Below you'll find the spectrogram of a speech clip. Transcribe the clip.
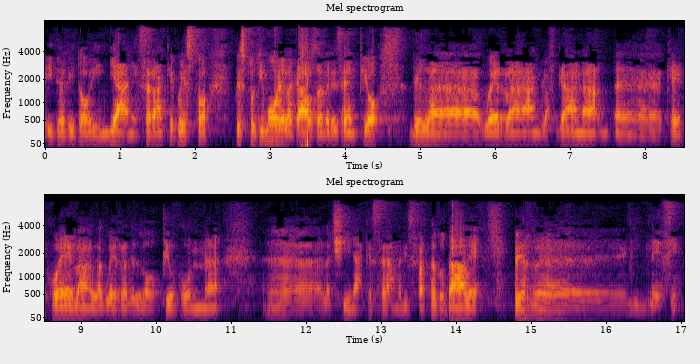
i territori indiani. Sarà anche questo, questo, timore la causa, per esempio, della guerra anglo-afghana eh, che coeva alla guerra dell'oppio con eh, la Cina, che sarà una disfatta totale per eh, gli inglesi.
